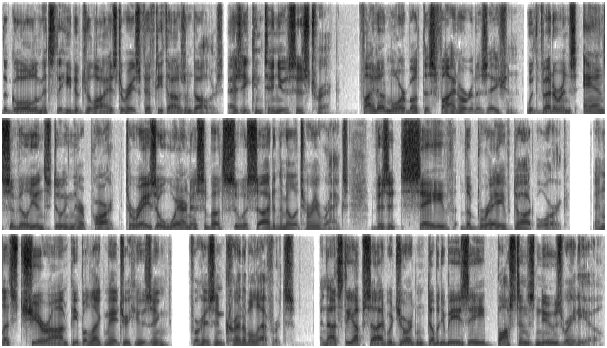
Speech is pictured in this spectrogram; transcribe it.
The goal amidst the heat of July is to raise $50,000 as he continues his trek. Find out more about this fine organization, with veterans and civilians doing their part to raise awareness about suicide in the military ranks. Visit savethebrave.org. And let's cheer on people like Major Huesing for his incredible efforts. And that's the upside with Jordan, WBZ, Boston's News Radio.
